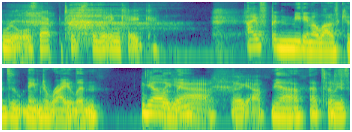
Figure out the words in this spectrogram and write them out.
rules. That takes the winning cake. I've been meeting a lot of kids named Rylan. Yeah, oh, Lately. yeah. Oh, yeah. Yeah, that's always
